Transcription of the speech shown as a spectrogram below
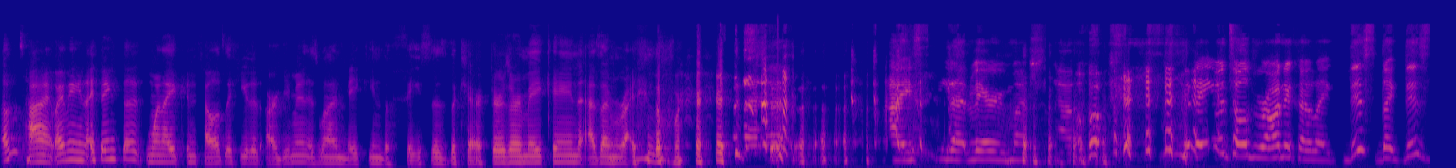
Sometimes. I mean, I think that when I can tell it's a heated argument is when I'm making the faces the characters are making as I'm writing the words. I see that very much now. I even told Veronica, like this, like this,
